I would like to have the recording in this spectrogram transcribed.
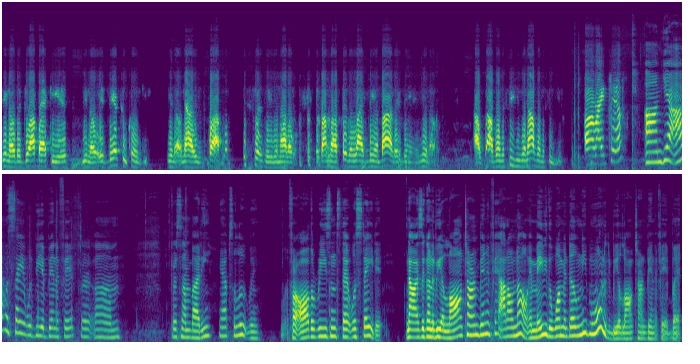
You know, the drawback is, you know, if they're too clingy, you know, now it's a problem. Especially when I don't, if I'm not feeling like being bothered, then, you know, I, I want to see you when I want to see you. All right, Tiff. Um, yeah, I would say it would be a benefit for um for somebody. Yeah, absolutely. For all the reasons that was stated. Now, is it going to be a long term benefit? I don't know. And maybe the woman doesn't even want it to be a long term benefit, but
